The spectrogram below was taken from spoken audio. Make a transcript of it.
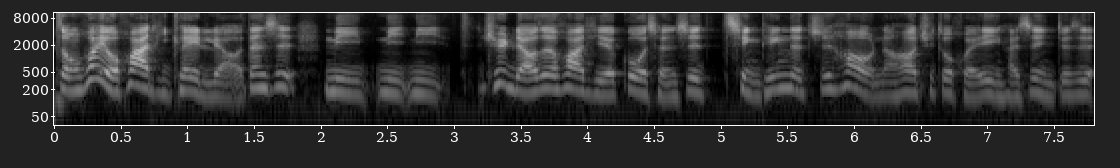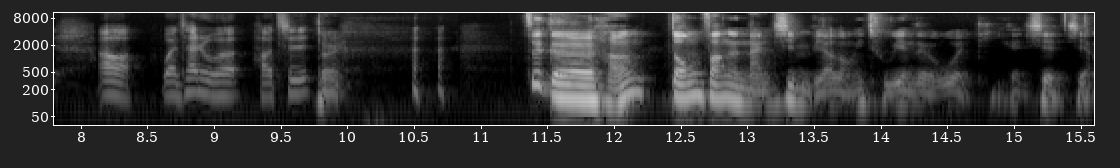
总会有话题可以聊，但是你你你去聊这个话题的过程是倾听了之后，然后去做回应，还是你就是哦晚餐如何？好吃？对，这个好像东方的男性比较容易出现这个问题跟现象，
